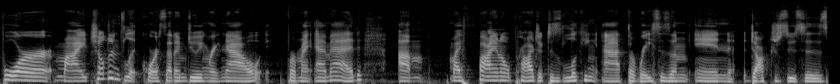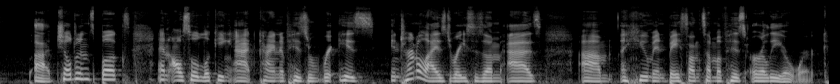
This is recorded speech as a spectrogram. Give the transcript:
for my children's lit course that I'm doing right now for my MEd, um, my final project is looking at the racism in Dr. Seuss's uh, children's books and also looking at kind of his his internalized racism as um, a human based on some of his earlier work.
